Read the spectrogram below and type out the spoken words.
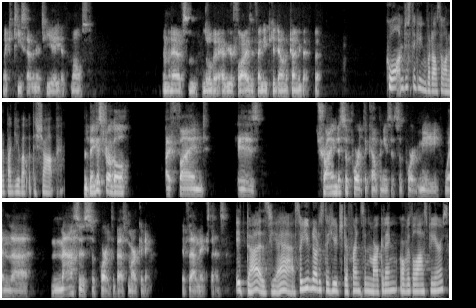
like T7 or T8 at the most. I'm going to have some little bit heavier flies if I need to get down a tiny bit. But cool. I'm just thinking what else I wanted to bug you about with the shop. The biggest struggle I find is trying to support the companies that support me when the masses support the best marketing, if that makes sense. It does, yeah. So you've noticed a huge difference in marketing over the last few years?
